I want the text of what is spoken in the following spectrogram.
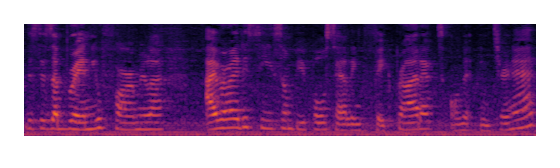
this is a brand new formula, I've already seen some people selling fake products on the internet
